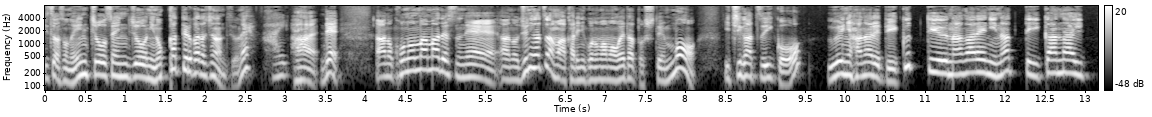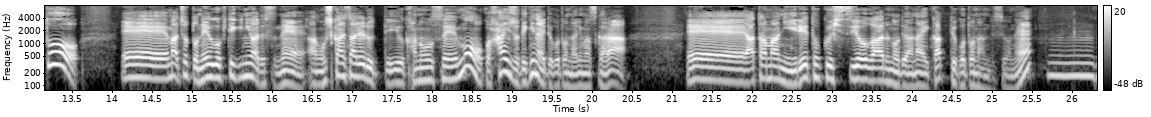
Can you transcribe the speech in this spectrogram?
実はその延長線上に乗っかってる形なんですよね。はい。はい。で、あの、このままですね、あの、12月はまあ仮にこのまま終えたとしても、1月以降、上に離れていくっていう流れになっていかないと、ええー、まあちょっと値動き的にはですね、あの、押し返されるっていう可能性も、これ排除できないということになりますから、えー、頭に入れとく必要があるのではないかっていうことなんですよね。うん。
